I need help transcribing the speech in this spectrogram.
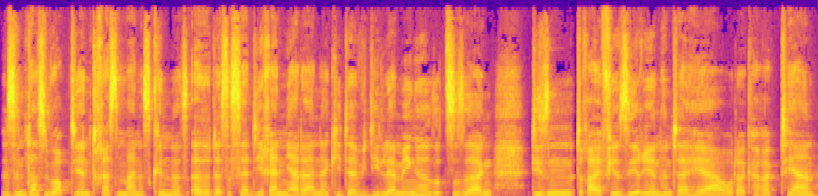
sind das überhaupt die Interessen meines Kindes? Also das ist ja, die rennen ja da in der Kita wie die Lemminge sozusagen diesen drei, vier Serien hinterher oder Charakteren.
